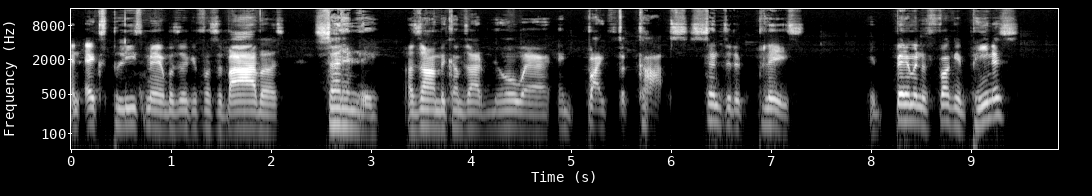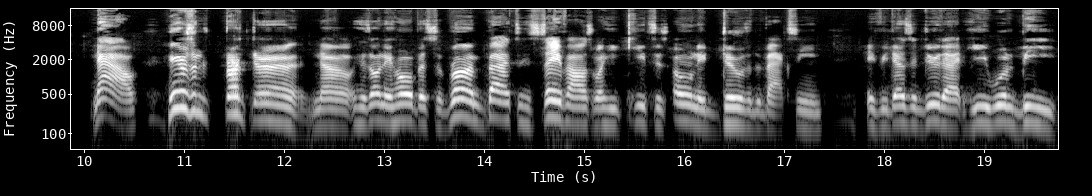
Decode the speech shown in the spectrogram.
an ex-policeman was looking for survivors. Suddenly, a zombie comes out of nowhere and bites the cop's sensitive place. It bit him in the fucking penis? Now, he's infected! Now, his only hope is to run back to his safe house where he keeps his only dose of the vaccine. If he doesn't do that, he will be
